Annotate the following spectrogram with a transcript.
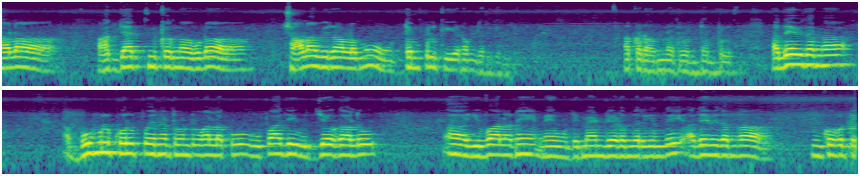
చాలా ఆధ్యాత్మికంగా కూడా చాలా విరాళము టెంపుల్కి ఇవ్వడం జరిగింది. అక్కడ ఉన్నటువంటి టెంపుల్కి. అదేవిధంగా భూములు కోల్పోయినటువంటి వాళ్ళకు ఉపాధి ఉద్యోగాలు ఇవ్వాలని మేము డిమాండ్ చేయడం జరిగింది. అదేవిధంగా ఇంకొకటి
